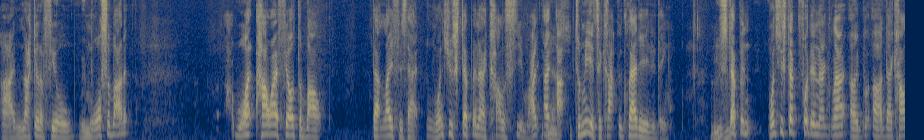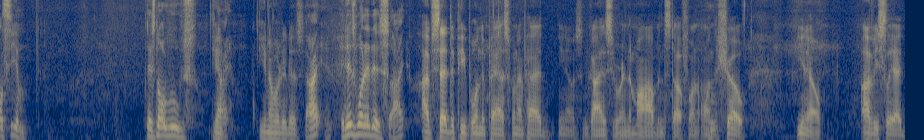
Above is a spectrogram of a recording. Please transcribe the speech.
I'm not gonna feel remorse about it. What how I felt about that life is that once you step in that coliseum, I, I, I, to me it's a gladiator thing. You step in once you step foot in that uh, uh, that coliseum. There's no rules. Yeah. Right? You know what it is. All right? It is what it is. All right? I've said to people in the past when I've had, you know, some guys who were in the mob and stuff on, on the show, you know, obviously I'd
